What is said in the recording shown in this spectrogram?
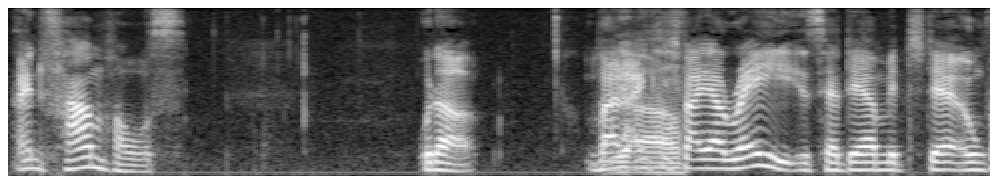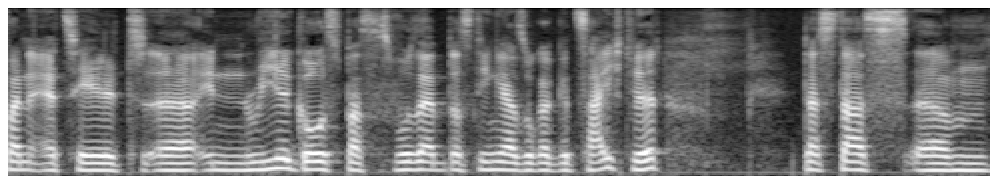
ein Farmhaus? Oder Weil ja. eigentlich war ja Ray, ist ja der mit, der irgendwann erzählt, äh, in Real Ghostbusters, wo das Ding ja sogar gezeigt wird, dass das, ähm,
